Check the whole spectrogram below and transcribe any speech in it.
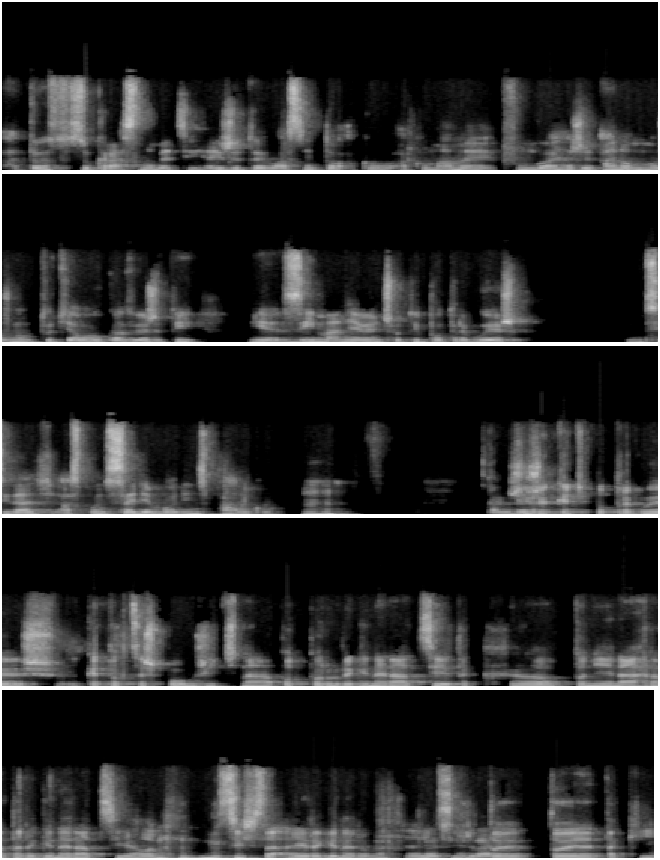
A to sú krásne veci, hej? že to je vlastne to, ako, ako máme fungovať a že áno, možno to telo ukazuje, že ty je zima, neviem, čo ty potrebuješ si dať aspoň 7 hodín spánku. Mm-hmm. Takže... Čiže keď potrebuješ, keď to chceš použiť na podporu regenerácie, tak e, to nie je náhrada regenerácie, ale musíš sa aj regenerovať. Aj? Čiže to je, to je taký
